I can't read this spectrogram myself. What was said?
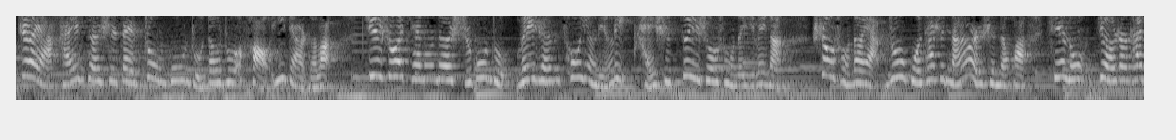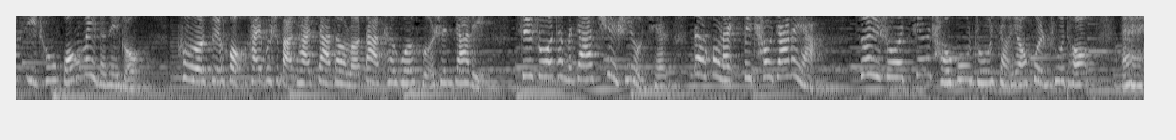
这呀还算是在众公主当中好一点的了。据说乾隆的十公主为人聪颖伶俐，还是最受宠的一位呢。受宠到呀，如果她是男儿身的话，乾隆就要让她继承皇位的那种。可最后还不是把她嫁到了大贪官和珅家里。虽说他们家确实有钱，但后来被抄家了呀。所以说，清朝公主想要混出头，哎，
